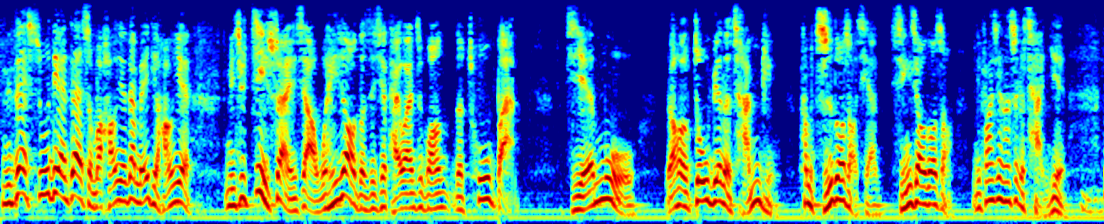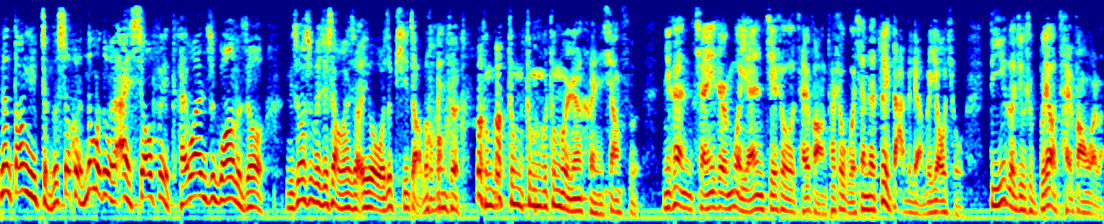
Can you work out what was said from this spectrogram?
你在书店，在什么行业，在媒体行业，你去计算一下，围绕的这些台湾之光的出版节目，然后周边的产品，他们值多少钱，行销多少？你发现它是个产业，那当你整个社会那么多人爱消费台湾之光的时候，你说是不是就像我讲，哎呦，我这皮长得我跟你说，中中中中国人很相似。你看前一阵莫言接受采访，他说我现在最大的两个要求，第一个就是不要采访我了，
